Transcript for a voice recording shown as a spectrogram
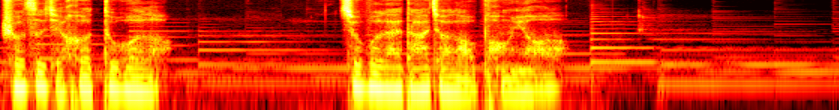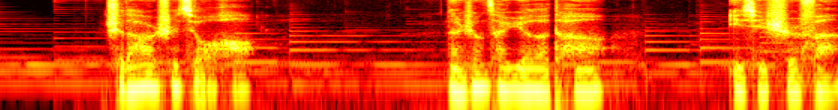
说自己喝多了，就不来打搅老朋友了。直到二十九号。男生才约了她一起吃饭。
